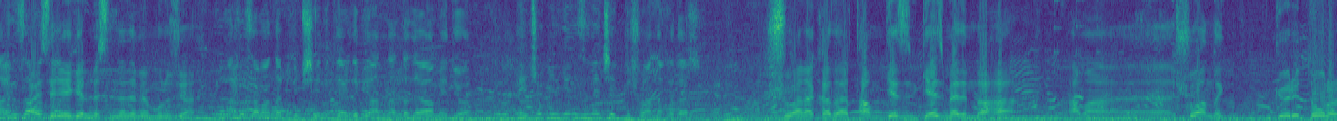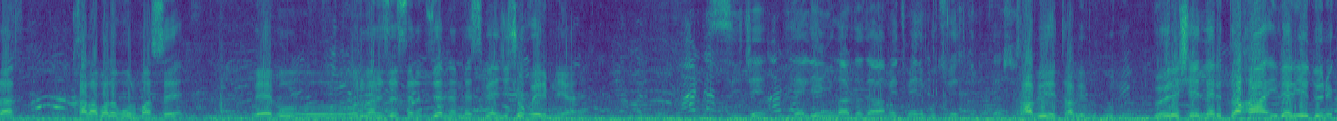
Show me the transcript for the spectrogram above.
Aynı zamanda, Kayseri'ye gelmesinden de memnunuz yani. aynı zamanda bilim şenlikleri de bir yandan da devam ediyor. En çok ilginizi ne çekti şu ana kadar? Şu ana kadar tam gez, gezmedim daha ama e, şu anda görüntü olarak kalabalık olması ve bu e, organizasyonun düzenlenmesi bence çok verimli yani. Sizce ilerleyen yıllarda devam etmeli mi bu tür etkinlikler? Tabii tabii. Bu- Böyle şeyleri daha ileriye dönük,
